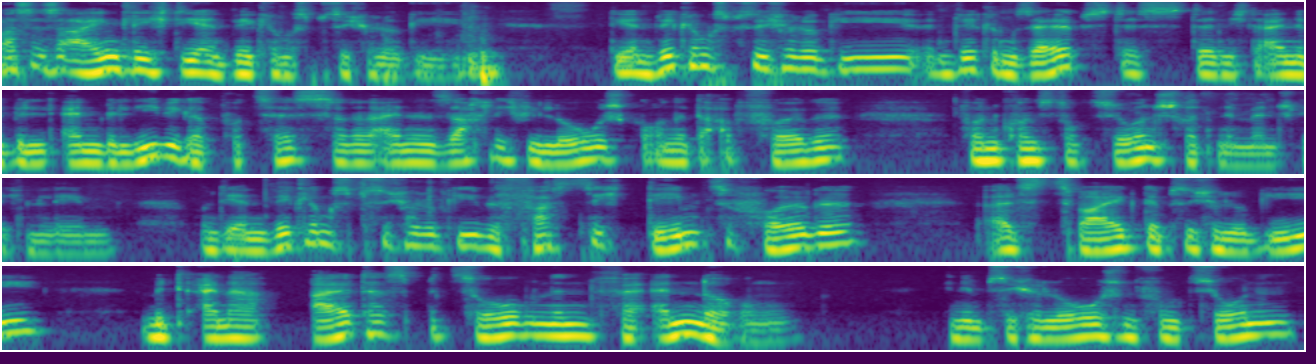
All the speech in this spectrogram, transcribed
Was ist eigentlich die Entwicklungspsychologie? Die Entwicklungspsychologie, Entwicklung selbst, ist nicht eine, ein beliebiger Prozess, sondern eine sachlich wie logisch geordnete Abfolge von Konstruktionsschritten im menschlichen Leben. Und die Entwicklungspsychologie befasst sich demzufolge als Zweig der Psychologie mit einer altersbezogenen Veränderung in den psychologischen Funktionen,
